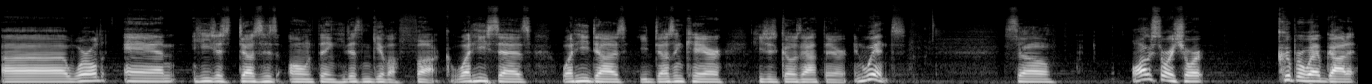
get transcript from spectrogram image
uh, world, and he just does his own thing. He doesn't give a fuck what he says, what he does. He doesn't care. He just goes out there and wins. So, long story short, Cooper Webb got it.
